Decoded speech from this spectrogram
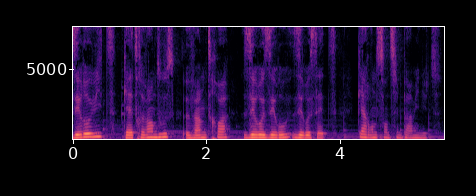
08 92 23 0007. 40 centimes par minute.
